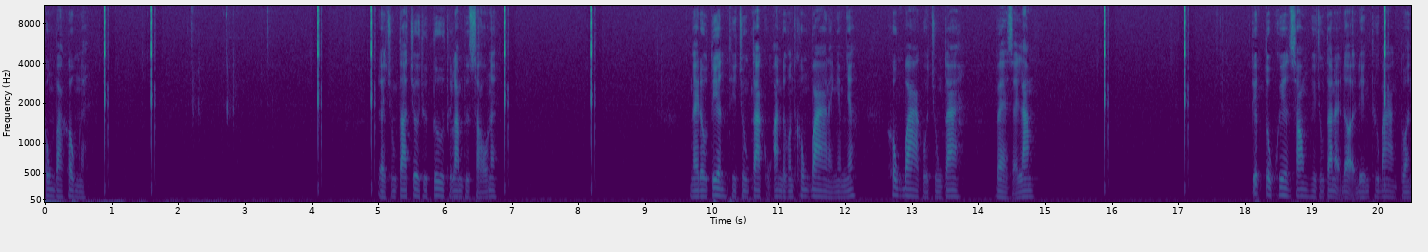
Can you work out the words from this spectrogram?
030 này. Để chúng ta chơi thứ tư, thứ năm, thứ sáu này. Ngày đầu tiên thì chúng ta cũng ăn được con 03 này anh em nhé. 03 của chúng ta về giải 5 tiếp tục khuyên xong thì chúng ta lại đợi đến thứ ba hàng tuần.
